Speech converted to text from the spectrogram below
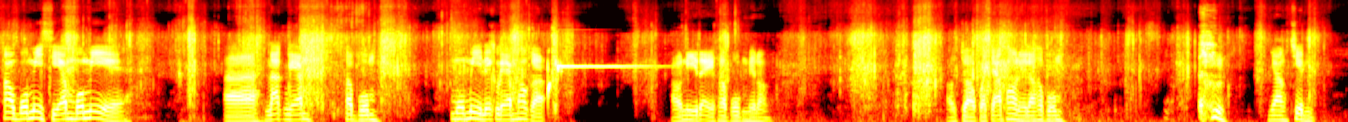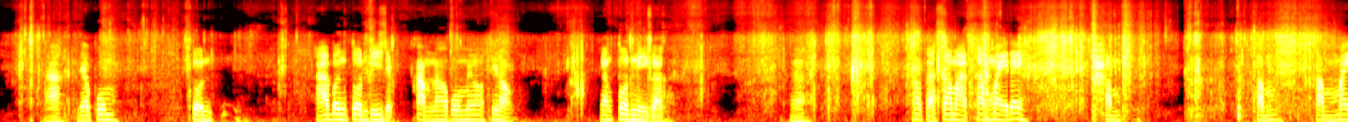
เอ้าบ่มีเสียมบ่มีอ่าลักแหลมครับผมบ่มีเล็กแหลมเท่ากับเอานี่ได้ครับผมพี่น้องเอาจอบประจับเข้านี่แล้วครับผมอย่างเช่น อะเดี๋ยวผมต้นหาเบื้องต้นที่จะค้ำนะครับผมพี่น้องพี่น้องอย่างต้นนี้ก็อ่าเท่ากับสามารถค้ำไม่ได้ค้ำค้ำค้ำไม่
